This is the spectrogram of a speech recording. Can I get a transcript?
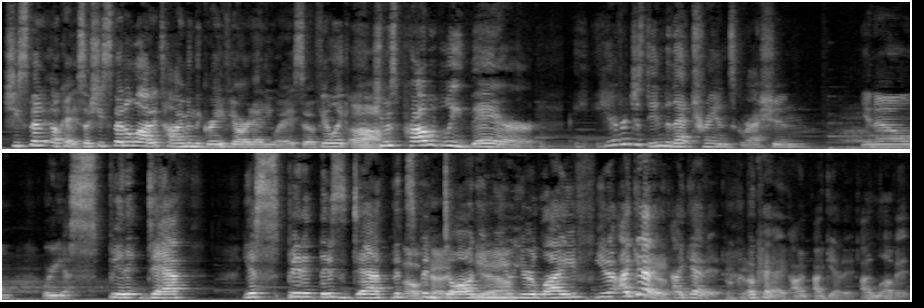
She spent okay, so she spent a lot of time in the graveyard anyway. So I feel like Ah. she was probably there. you ever just into that transgression? You know, where you spit at death. You spit at this death that's been Okay, dogging yeah. you your life. You know, I get it. I get it. Okay. Okay, I, I get it. I love it.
